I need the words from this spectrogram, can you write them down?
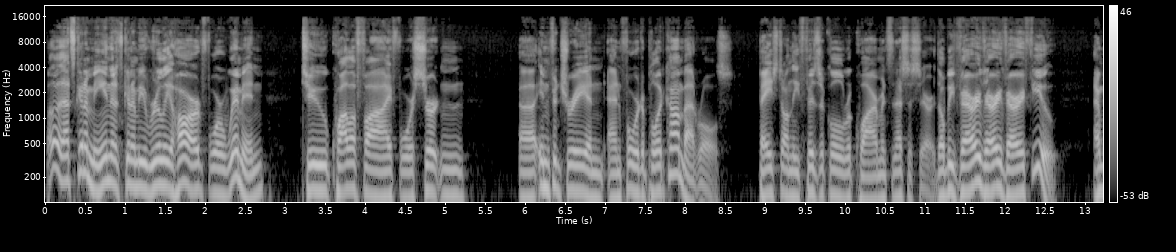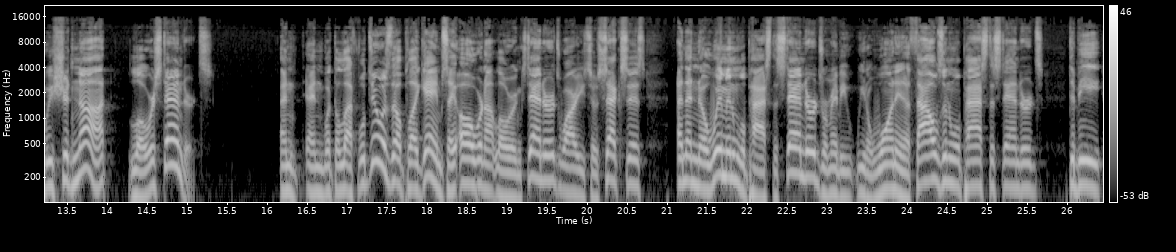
By the way, that's going to mean that it's going to be really hard for women to qualify for certain uh, infantry and, and forward deployed combat roles based on the physical requirements necessary. There'll be very, very, very few. And we should not lower standards. And and what the left will do is they'll play games, say, "Oh, we're not lowering standards. Why are you so sexist?" And then no women will pass the standards, or maybe you know one in a thousand will pass the standards to be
